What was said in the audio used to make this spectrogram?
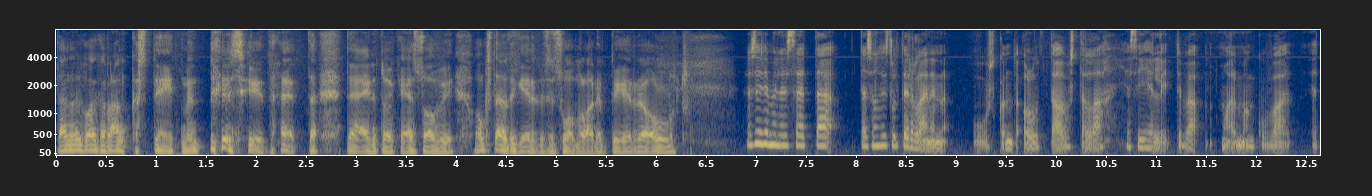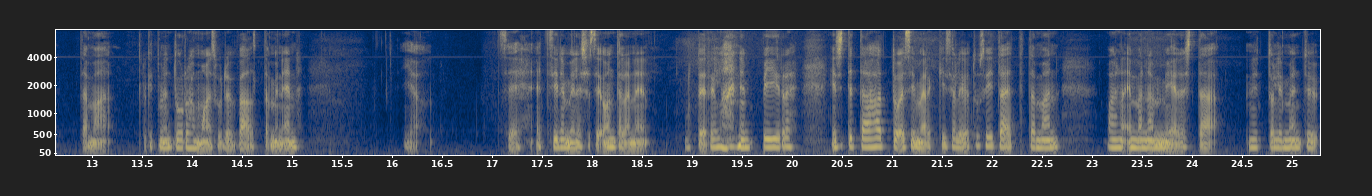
tämä on niin aika rankka statement siitä, että tämä ei nyt oikein sovi. Onko tämä jotenkin erityisen suomalainen piirre ollut? No siinä mielessä, että tässä on siis erilainen uskonto ollut taustalla ja siihen liittyvä maailmankuva, että tämä turhamaisuuden välttäminen ja se, että siinä mielessä se on tällainen luterilainen piirre. Ja sitten tämä hattu esimerkki, se oli jotu siitä, että tämän vanhan emännän mielestä nyt oli menty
